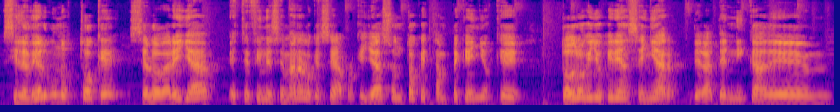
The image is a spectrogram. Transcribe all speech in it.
si le doy algunos toques, se lo daré ya este fin de semana, lo que sea, porque ya son toques tan pequeños que todo lo que yo quería enseñar de la técnica de,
